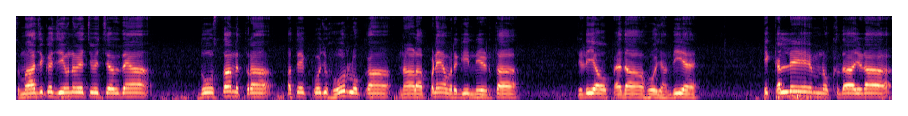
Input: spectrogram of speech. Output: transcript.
ਸਮਾਜਿਕ ਜੀਵਨ ਵਿੱਚ ਵਿਚਰਦਿਆਂ ਦੋਸਤਾਂ, ਮਿੱਤਰਾਂ ਅਤੇ ਕੁਝ ਹੋਰ ਲੋਕਾਂ ਨਾਲ ਆਪਣਿਆਂ ਵਰਗੀ ਨੇੜਤਾ ਜਿਹੜੀ ਆ ਉਹ ਪੈਦਾ ਹੋ ਜਾਂਦੀ ਹੈ। ਇਕੱਲੇ ਮਨੁੱਖ ਦਾ ਜਿਹੜਾ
